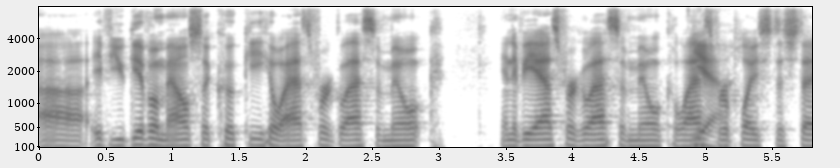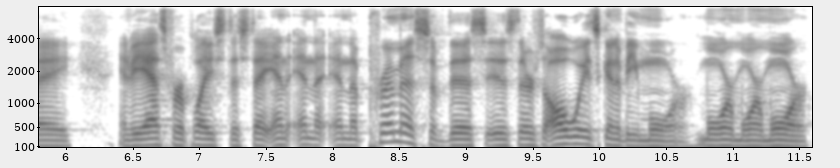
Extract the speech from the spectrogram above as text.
uh, if you give a mouse a cookie, he'll ask for a glass of milk. And if he asks for a glass of milk, he'll ask Yeah. for a place to stay. And if he asks for a place to stay, and, and, the, and the premise of this is there's always going to be more, more, more, more.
